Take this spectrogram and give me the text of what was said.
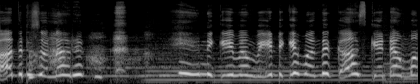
பார்த்துட்டு சொன்னாரு. இன்னைக்கு இவன் வீட்டுக்கே வந்து காசு கேட்டாமா?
